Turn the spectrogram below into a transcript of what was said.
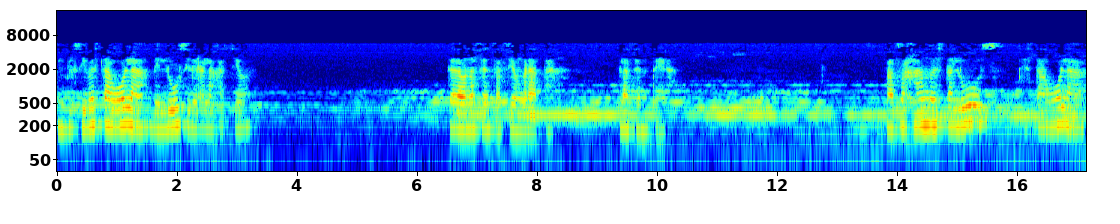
Inclusive esta ola de luz y de relajación te da una sensación grata, placentera. Vas bajando esta luz, esta ola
